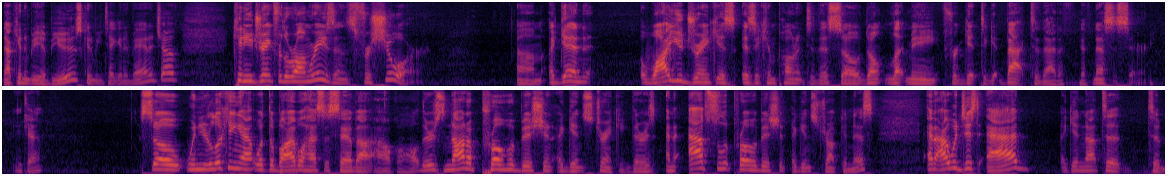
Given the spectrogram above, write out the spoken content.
Now, can it be abused? Can it be taken advantage of? Can you drink for the wrong reasons? For sure. Um, again, why you drink is, is a component to this, so don't let me forget to get back to that if, if necessary. okay. So when you're looking at what the Bible has to say about alcohol, there's not a prohibition against drinking. There is an absolute prohibition against drunkenness. And I would just add, again, not to to,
